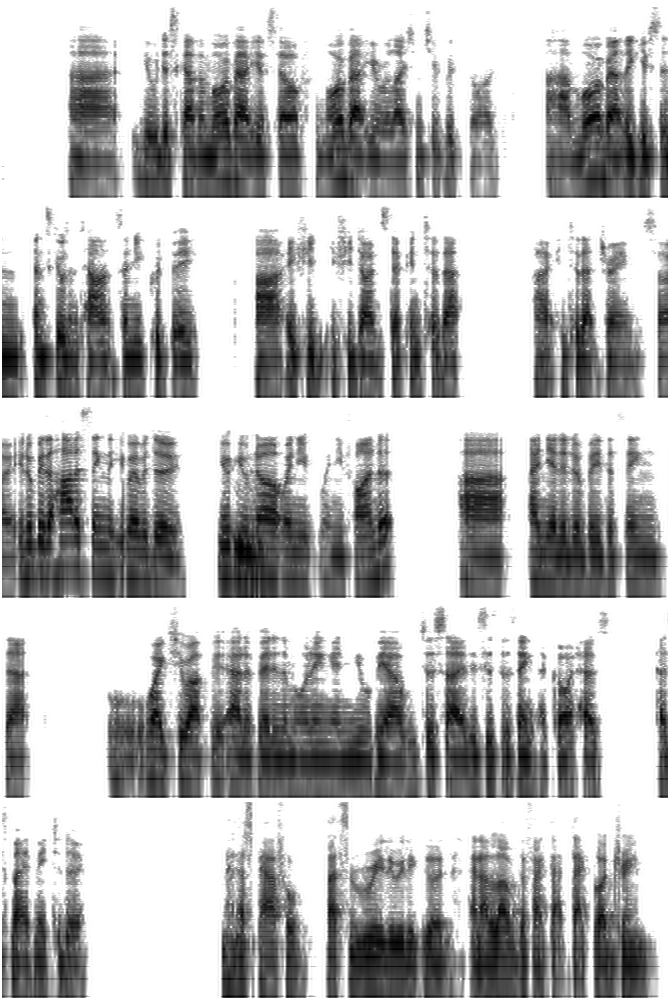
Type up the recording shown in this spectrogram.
uh, you'll discover more about yourself, more about your relationship with God, uh, more about the gifts and, and skills and talents than you could be uh, if you if you don't step into that uh, into that dream. So it'll be the hardest thing that you ever do. You, you'll hmm. know it when you when you find it, uh, and yet it'll be the thing that wakes you up out of bed in the morning, and you'll be able to say, "This is the thing that God has has made me to do." Man, that's powerful. That's really really good, and I love the fact that that God dream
